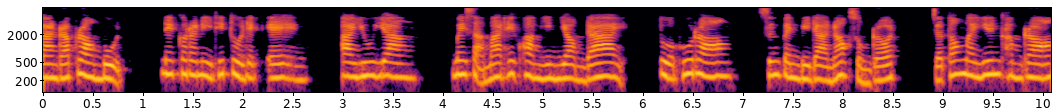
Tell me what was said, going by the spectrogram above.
การรับรองบุตร ในกรณีที่ตัวเด็กเอง อายุยังไม่สามารถให้ความยินยอมได้ ตัวผู้ร้อง ซึ่งเป็นบิดานอกสมรส จะต้องมายื่นคำร้อง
